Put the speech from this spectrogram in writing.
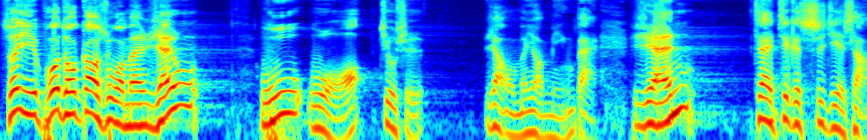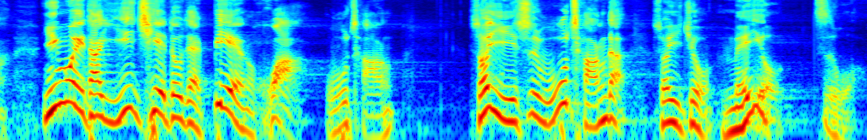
所以佛陀告诉我们，人无我，就是让我们要明白，人在这个世界上，因为他一切都在变化无常，所以是无常的，所以就没有自我。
